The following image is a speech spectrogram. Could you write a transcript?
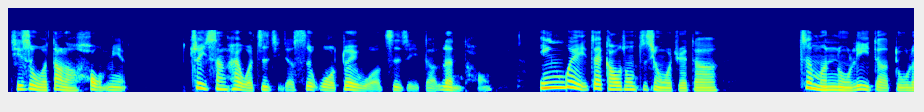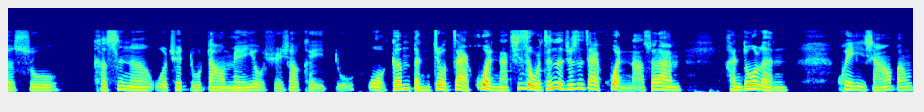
其实我到了后面。最伤害我自己的是我对我自己的认同，因为在高中之前，我觉得这么努力的读了书，可是呢，我却读到没有学校可以读，我根本就在混呐。其实我真的就是在混呐，虽然很多人会想要帮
